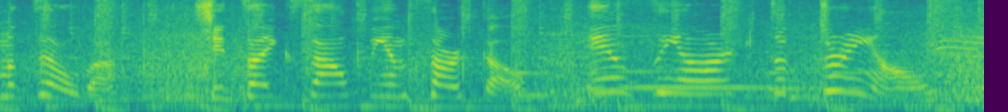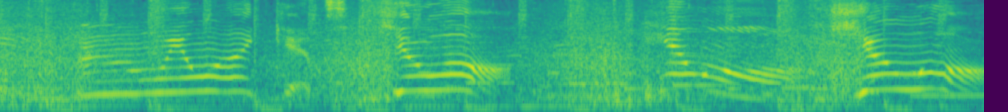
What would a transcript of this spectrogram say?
Matilda, she takes selfie in circle. Is the Arc de Triomphe? Mm, we like it. Hello, Hello. hello.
